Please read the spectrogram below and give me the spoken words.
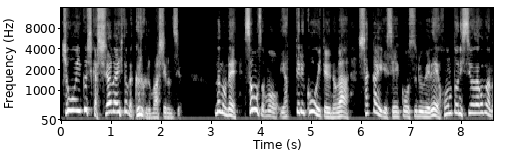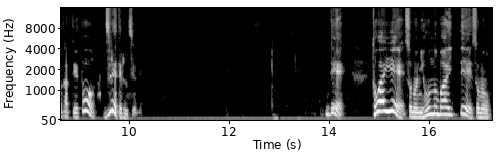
教育しか知らない人がぐるぐる回してるんですよ。なので、そもそもやってる行為というのが、社会で成功する上で本当に必要なことなのかっていうと、ずれてるんですよね。で、とはいえ、その日本の場合って、その、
